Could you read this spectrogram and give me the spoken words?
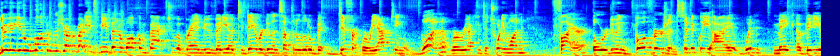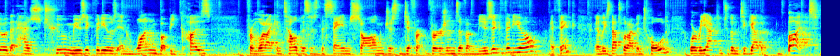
Yo, yo, yo, welcome to the show, everybody. It's me, Ben, and welcome back to a brand new video. Today, we're doing something a little bit different. We're reacting, one, we're reacting to 2NE1 Fire, but we're doing both versions. Typically, I wouldn't make a video that has two music videos in one, but because from what I can tell, this is the same song, just different versions of a music video, I think. At least that's what I've been told. We're reacting to them together. But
